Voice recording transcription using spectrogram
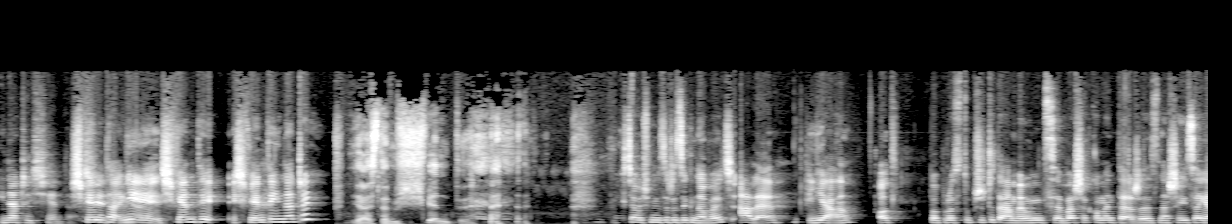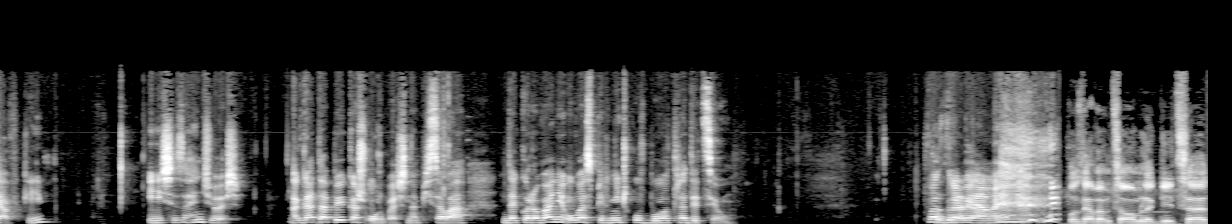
Inaczej święta. Święta, inaczej. nie, święty, święty inaczej? Ja jestem święty. Chciałyśmy zrezygnować, ale ja od, po prostu przeczytałam Eunice wasze komentarze z naszej zajawki i się zachęciłeś. Agata Piekarz-Urbaś napisała Dekorowanie u was pierniczków było tradycją. Pozdrawiamy. Pozdrawiam całą Legnicę.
